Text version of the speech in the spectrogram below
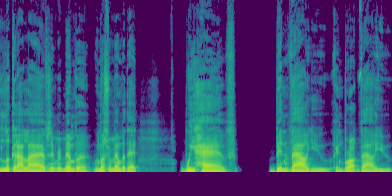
look at our lives and remember, we must remember that we have been value and brought value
